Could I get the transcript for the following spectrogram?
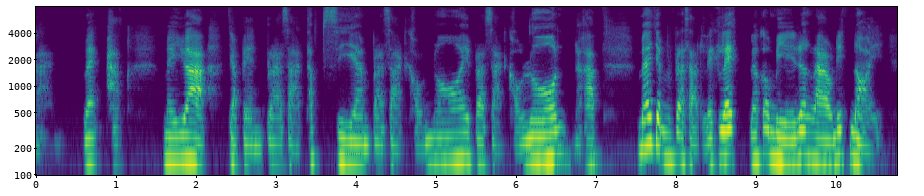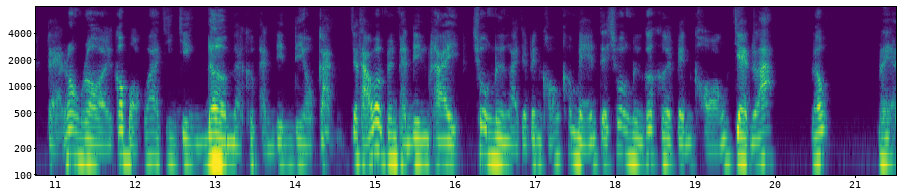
การแวะพัก ไม่ว่าจะเป็นปราสาททับเซียม ปราสาทเขาน้อย ปราสาทเขาโล้นนะครับ แม้จะเป็นปราสาทเล็กๆ แล้วก็มีเรื่องราวนิดหน่อย แต่ร่องรอยก็บอกว่าจริง ๆ เดิมเนี่ยคือแผ่นดินเดียวกัน จะถามว่าเป็นแผ่นดินใคร ช่วงหนึ่งอาจจะเป็นของเขมร แต่ช่วงหนึ่งก็เคยเป็นของเจนละแล้วในอ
